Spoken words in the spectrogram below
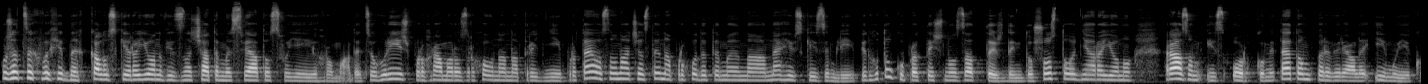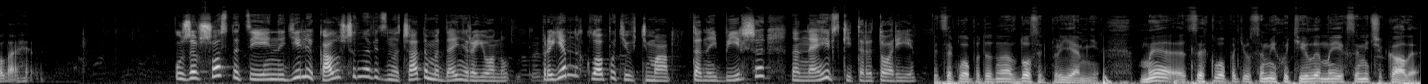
Уже цих вихідних Калузький район відзначатиме свято своєї громади. Цьогоріч програма розрахована на три дні. Проте основна частина проходитиме на Негівській землі. Підготовку практично за тиждень до шостого дня району разом із оргкомітетом перевіряли і мої колеги. Уже в шосте цієї неділі Калущина відзначатиме День району. Приємних клопотів тьма, та найбільше на Негівській території. Це клопоти до нас досить приємні. Ми е, цих клопотів самі хотіли, ми їх самі чекали.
